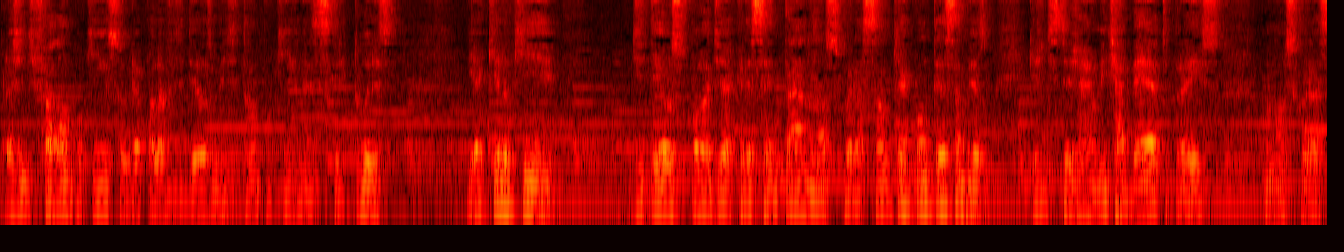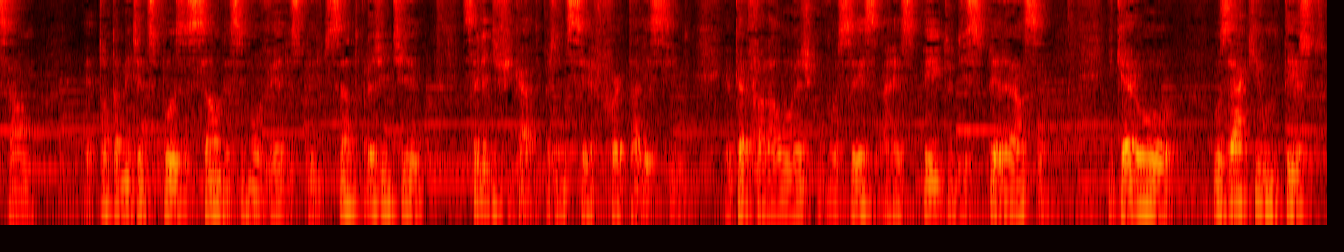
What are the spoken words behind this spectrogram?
para a gente falar um pouquinho sobre a palavra de Deus, meditar um pouquinho nas Escrituras e aquilo que de Deus pode acrescentar no nosso coração, que aconteça mesmo, que a gente esteja realmente aberto para isso, o nosso coração é totalmente à disposição desse mover do Espírito Santo para a gente ser edificado, para a gente ser fortalecido. Eu quero falar hoje com vocês a respeito de esperança e quero usar aqui um texto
